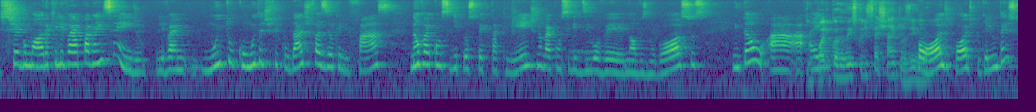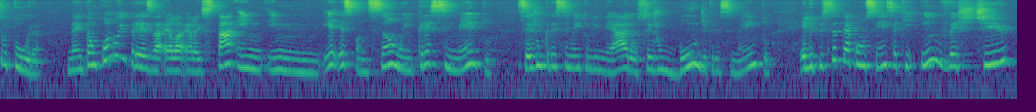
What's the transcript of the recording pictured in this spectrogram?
chega uma hora que ele vai apagar incêndio. Ele vai muito com muita dificuldade fazer o que ele faz, não vai conseguir prospectar cliente, não vai conseguir desenvolver novos negócios. Então, a, a, a pode correr o risco de fechar, inclusive. Pode, pode, porque ele não tem estrutura. Né? Então, quando a empresa ela, ela está em, em expansão, em crescimento, seja um crescimento linear ou seja um boom de crescimento, ele precisa ter a consciência que investir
